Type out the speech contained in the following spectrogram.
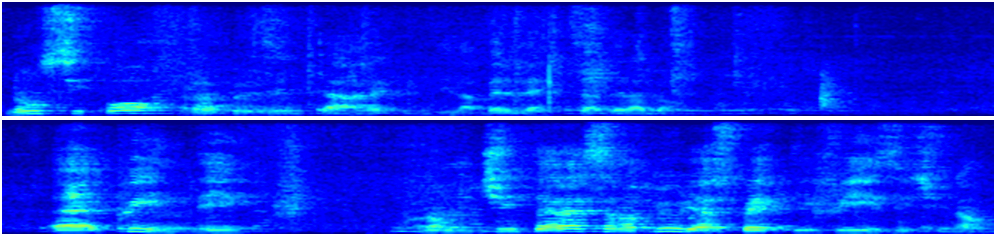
non si può rappresentare quindi la bellezza della donna. Eh, quindi non ci interessano più gli aspetti fisici, no?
